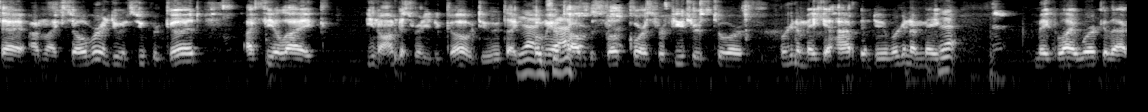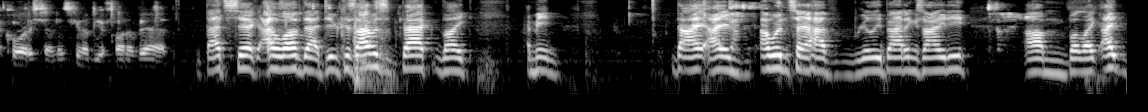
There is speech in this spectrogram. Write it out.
that I'm like sober and doing super good, I feel like you know I'm just ready to go, dude. Like Yeah, put me on top of the slope course for futures tour. We're gonna make it happen, dude. We're gonna make Yeah. make light work of that course, and it's gonna be a fun event. That's sick. I love that, dude. Because I was back, like, I mean, I, I I wouldn't say I have really bad anxiety, um, but like I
